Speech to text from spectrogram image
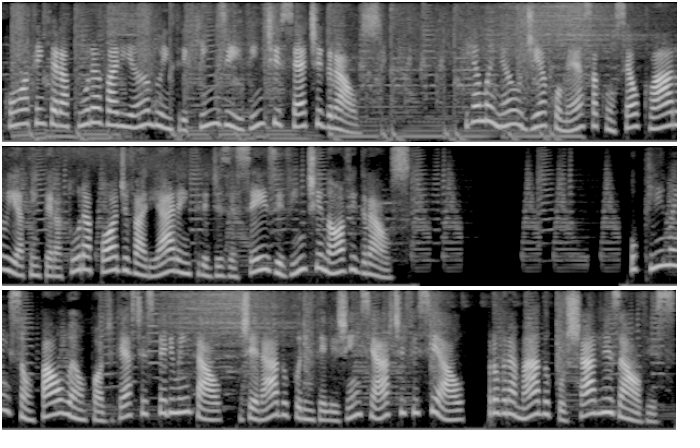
Com a temperatura variando entre 15 e 27 graus. E amanhã o dia começa com céu claro e a temperatura pode variar entre 16 e 29 graus. O Clima em São Paulo é um podcast experimental, gerado por inteligência artificial, programado por Charles Alves.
